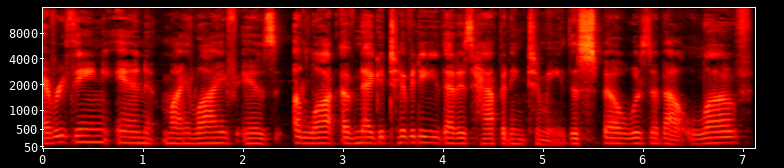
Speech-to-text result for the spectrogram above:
Everything in my life is a lot of negativity that is happening to me. The spell was about love,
